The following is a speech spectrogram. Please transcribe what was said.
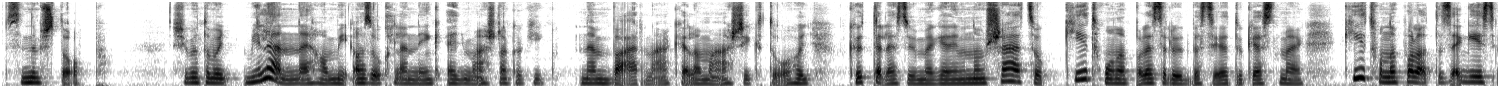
szerintem stop és mondtam, hogy mi lenne, ha mi azok lennénk egymásnak, akik nem várnák el a másiktól, hogy kötelező megjelenni. Mondom, srácok, két hónappal ezelőtt beszéltük ezt meg. Két hónap alatt az egész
